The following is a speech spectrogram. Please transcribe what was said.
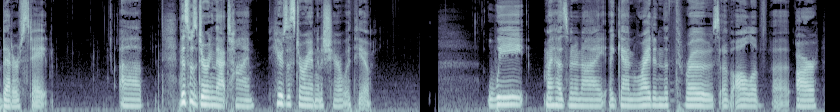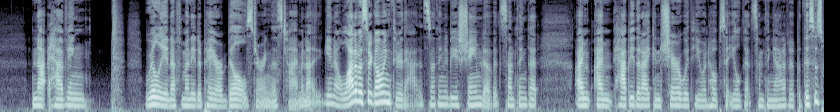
better state. Uh, this was during that time. Here's a story I'm going to share with you. We my husband and I, again, right in the throes of all of uh, our not having really enough money to pay our bills during this time. And I, you know, a lot of us are going through that. It's nothing to be ashamed of. It's something that I'm I'm happy that I can share with you in hopes that you'll get something out of it. But this is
